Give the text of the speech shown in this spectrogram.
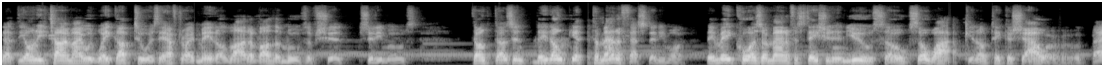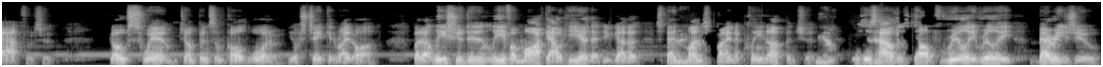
that the only time I would wake up to is after I made a lot of other moves of shit, shitty moves. Don't doesn't they mm. don't get to manifest anymore. They may cause a manifestation in you, so so what? You know, take a shower or a bath or shit. Go swim, jump in some cold water. You'll shake it right off. But at least you didn't leave a mark out here that you gotta spend right. months trying to clean up and shit. Yeah. This is how the self really, really buries you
